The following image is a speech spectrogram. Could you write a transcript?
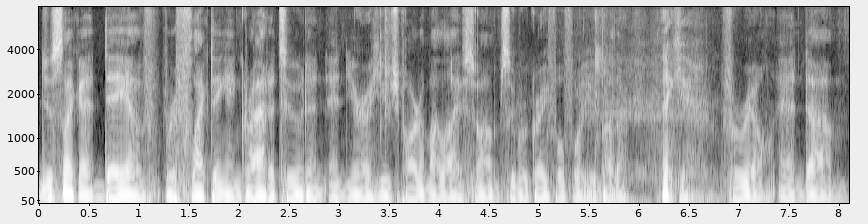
just like a day of reflecting and gratitude and, and you're a huge part of my life. So I'm super grateful for you, brother. Thank you. For real. And um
